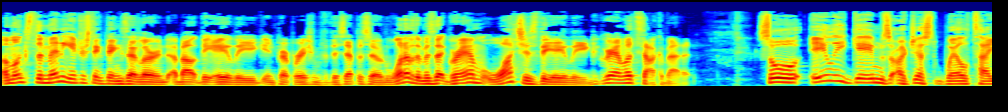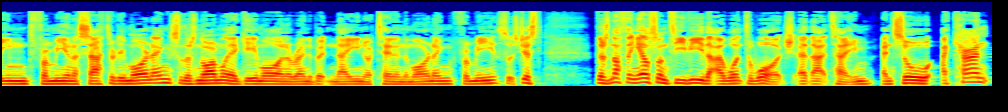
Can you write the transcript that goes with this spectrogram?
Amongst the many interesting things I learned about the A League in preparation for this episode, one of them is that Graham watches the A League. Graham, let's talk about it. So A League games are just well timed for me on a Saturday morning. So there's normally a game on around about nine or ten in the morning for me. So it's just there's nothing else on TV that I want to watch at that time, and so I can't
